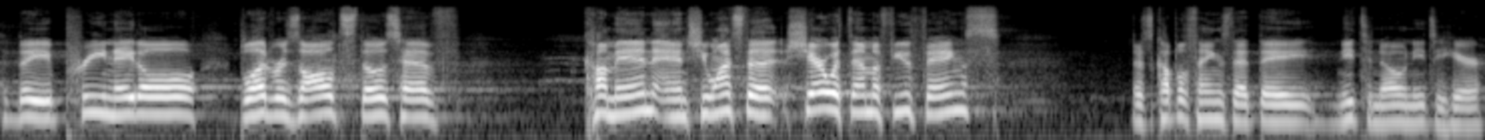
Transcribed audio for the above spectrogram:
the prenatal blood results, those have come in, and she wants to share with them a few things. There's a couple things that they need to know, need to hear.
